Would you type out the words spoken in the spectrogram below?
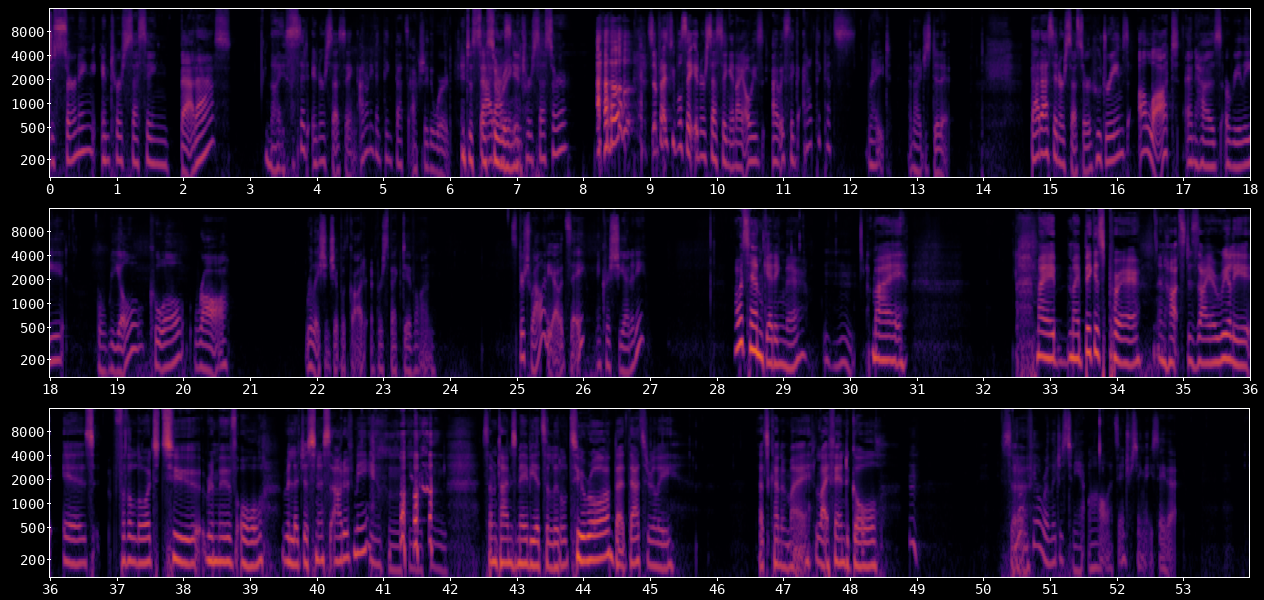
discerning, intercessing badass. Nice. I Nice. said intercessing. I don't even think that's actually the word. Intercessoring. Badass intercessor. Sometimes people say intercessing, and I always, I always think I don't think that's right, and I just did it. Badass intercessor who dreams a lot and has a really real, cool, raw relationship with God and perspective on spirituality. I would say and Christianity. I would say I'm getting there. Mm-hmm. My my my biggest prayer and heart's desire really is for the Lord to remove all religiousness out of me. Mm-hmm. Sometimes maybe it's a little too raw, but that's really that's kind of my life end goal. Hmm. So you don't feel religious to me at all. It's interesting that you say that.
